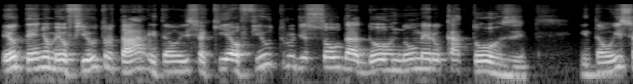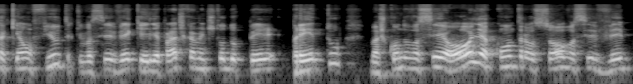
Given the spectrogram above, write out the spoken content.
Eu tenho o meu filtro, tá? Então, isso aqui é o filtro de soldador número 14. Então, isso aqui é um filtro que você vê que ele é praticamente todo preto, mas quando você olha contra o sol, você vê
